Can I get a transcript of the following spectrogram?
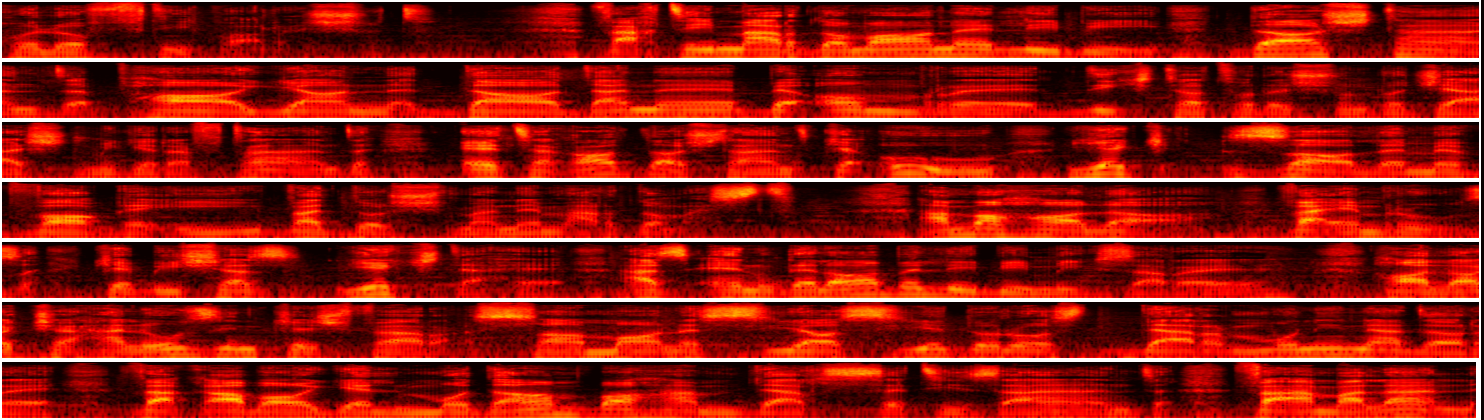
کلفتی پاره شد. وقتی مردمان لیبی داشتند پایان دادن به عمر دیکتاتورشون رو جشن می گرفتند اعتقاد داشتند که او یک ظالم واقعی و دشمن مردم است. اما حالا و امروز که بیش از یک دهه از انقلاب لیبی میگذره حالا که هنوز این کشور سامان سیاسی درست درمونی نداره و قبایل مدام با هم در ستیزند و عملا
